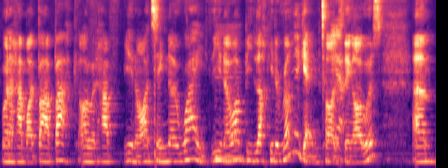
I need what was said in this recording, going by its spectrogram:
when I had my bad back? I would have, you know, I'd say no way. You know, I'd be lucky to run again, kind Yeah. of thing. I was. Um,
